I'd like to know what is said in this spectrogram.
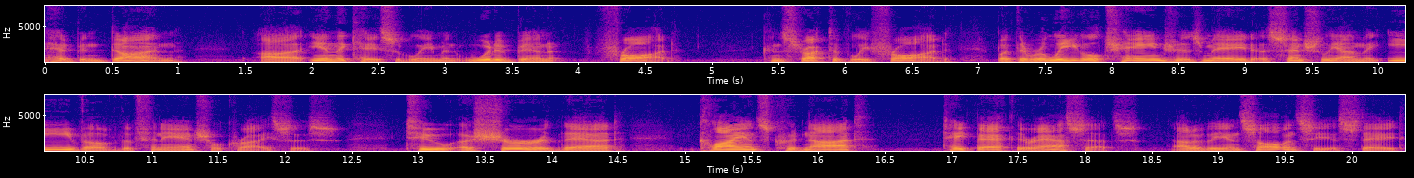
had been done uh, in the case of Lehman would have been fraud, constructively fraud. But there were legal changes made essentially on the eve of the financial crisis to assure that clients could not take back their assets out of the insolvency estate.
